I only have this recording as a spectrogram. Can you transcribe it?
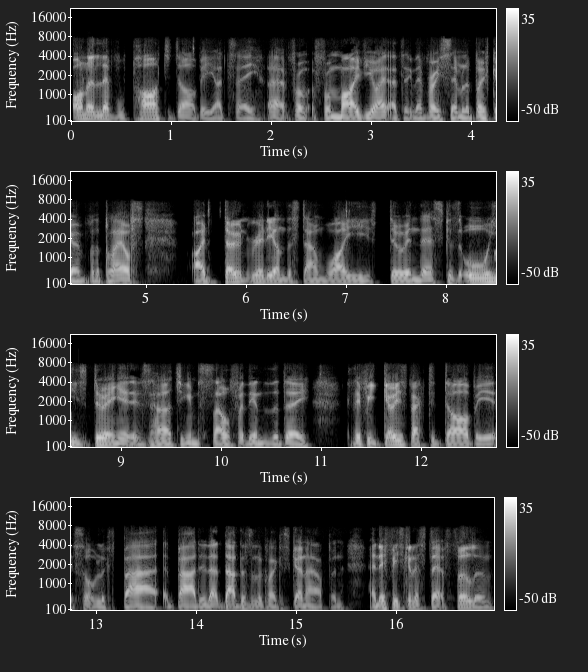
on a level par to Derby. I'd say, uh, from from my view, I, I think they're very similar, both going for the playoffs. I don't really understand why he's doing this because all he's doing is hurting himself at the end of the day. Because if he goes back to Derby, it sort of looks bad. Bad. That that doesn't look like it's going to happen. And if he's going to stay at Fulham,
